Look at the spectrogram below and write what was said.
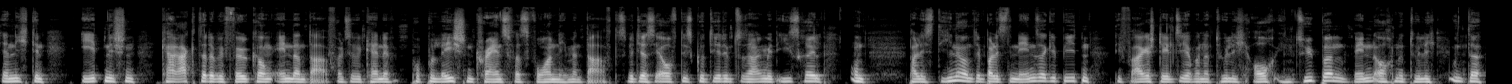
ja nicht den ethnischen Charakter der Bevölkerung ändern darf, also keine Population Transfers vornehmen darf. Das wird ja sehr oft diskutiert im Zusammenhang mit Israel und Palästina und den Palästinensergebieten. Die Frage stellt sich aber natürlich auch in Zypern, wenn auch natürlich unter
